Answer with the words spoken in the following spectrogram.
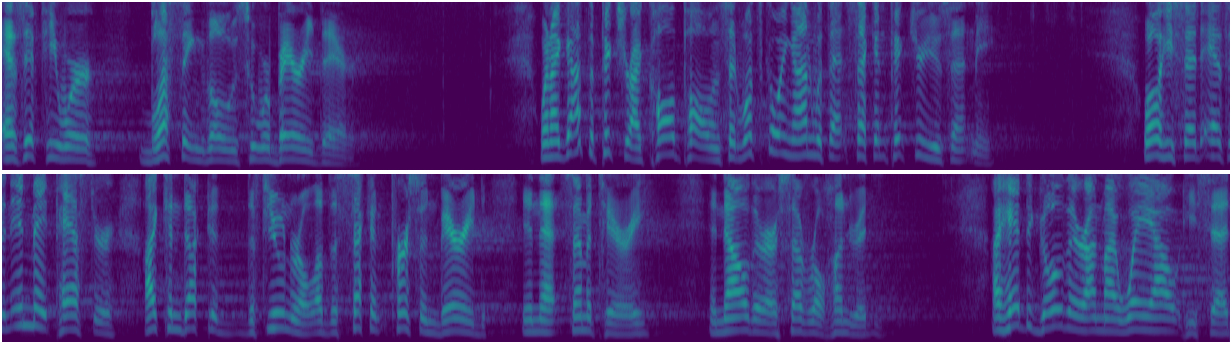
as if he were blessing those who were buried there. When I got the picture, I called Paul and said, What's going on with that second picture you sent me? Well, he said, as an inmate pastor, I conducted the funeral of the second person buried in that cemetery, and now there are several hundred. I had to go there on my way out, he said.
